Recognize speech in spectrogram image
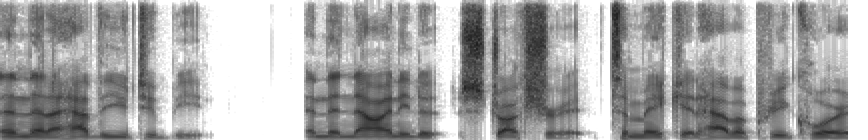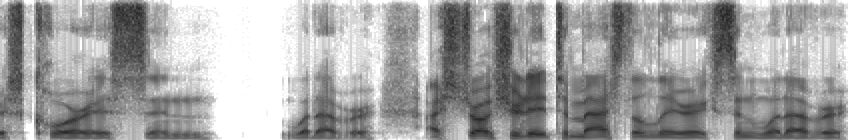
and then I have the YouTube beat, and then now I need to structure it to make it have a pre-chorus, chorus, and whatever. I structured it to match the lyrics and whatever.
